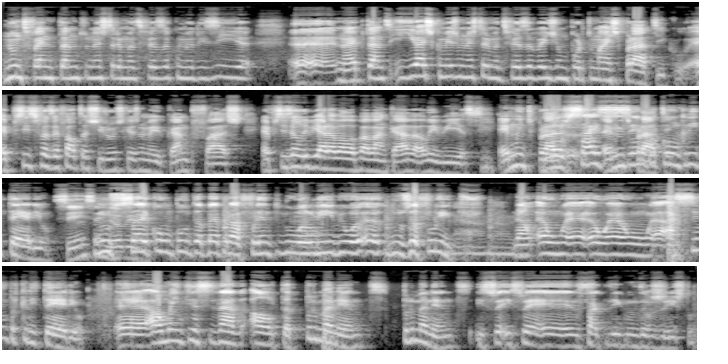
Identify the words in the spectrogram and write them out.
não defende tanto na extrema defesa como eu dizia. Uh, não é? Portanto, e eu acho que mesmo na extrema defesa vejo um Porto mais prático. É preciso fazer faltas cirúrgicas no meio campo? Faz. É preciso aliviar a bola para a bancada? Alivia-se. É muito prático. Mas sai é muito sempre prático. com critério. Sim, sem não dúvida. sai com um pontapé para a frente no alívio alívio dos aflitos. Não, não, Não, é um, é, é um, há sempre critério. É, há uma intensidade alta permanente, permanente, isso, isso é, é de facto digno de registro.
